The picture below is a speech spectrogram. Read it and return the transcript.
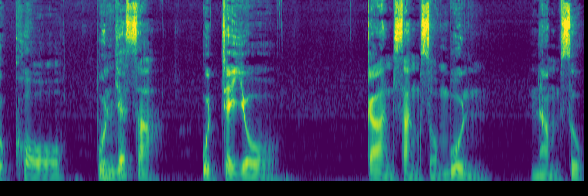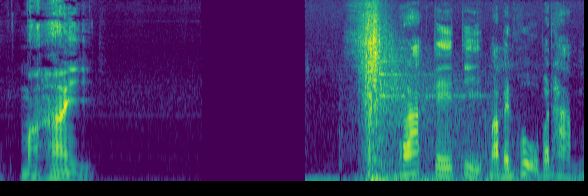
ุขโข ปุญญสะ อุจจโย การสั่งสมบุญนำสุขมาให้ พระเกจิมาเป็นผู้อุปถัมภ์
